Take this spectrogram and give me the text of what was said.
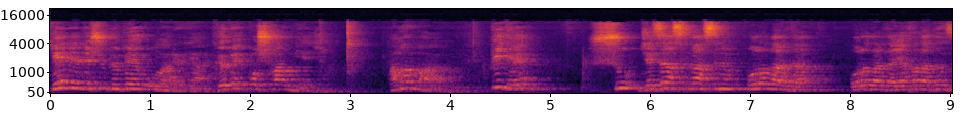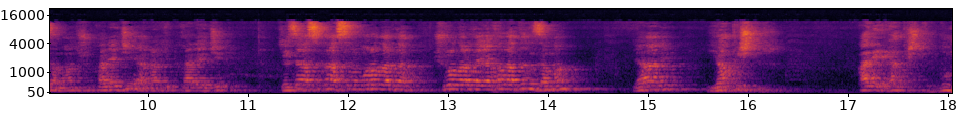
genelde şu göbeği kullanıyor yani. Göbek boş kalmayacak. Tamam mı abi? Bir de şu ceza sahasının oralarda, oralarda yakaladığın zaman, şu kaleci ya, rakip kaleci, ceza sahasının oralarda, şuralarda yakaladığın zaman yani yapıştır. Kaleye yapıştır, vur.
